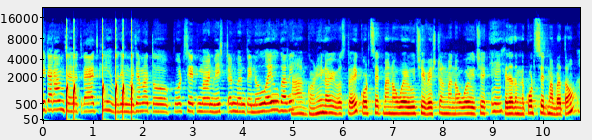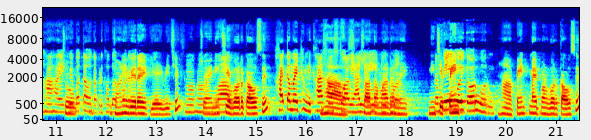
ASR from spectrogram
સીતારામ જય વતરાજ કી બધે મજામાં? તો કોટ સેટમાં વેસ્ટર્નમાં કઈ નવું આવ્યું ભાભી? હા ઘણી નવી વસ્તુ આવી. કોટ સેટમાં નવું આવ્યું છે વેસ્ટર્નમાં નવું આવ્યું છે. પહેલા તમને કોટ સેટમાં બતાવું. હા હા એક બે બતાવો તો આપણે ખબર ઘણી વેરાયટી આવી છે. જો નીચે વર્ક આવશે. હાતમ આઠમની ખાસ વસ્તુ આવી હાલે સાતમ આઠમની નીચે પેન્ટ પેન્ટ. હોય તો અરું અરું. હા પેન્ટમાં પણ વર્ક આવશે.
